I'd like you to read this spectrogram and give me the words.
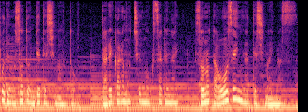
歩でも外に出てしまうと誰からも注目されないその他大勢になってしまいます。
